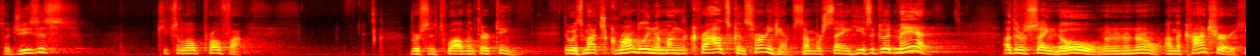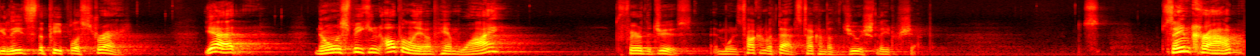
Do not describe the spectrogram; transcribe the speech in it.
So Jesus keeps a low profile verses 12 and 13. There was much grumbling among the crowds concerning him. Some were saying, He's a good man. Others were saying, No, no, no, no, no. On the contrary, he leads the people astray. Yet, no one was speaking openly of him. Why? Fear the Jews. And when he's talking about that, it's talking about the Jewish leadership. Same crowd,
